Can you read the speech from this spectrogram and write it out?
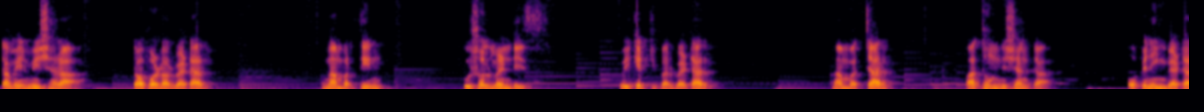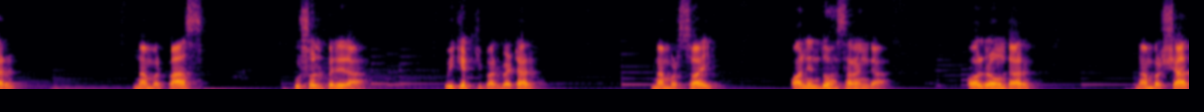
Kamil Mishara. Top order batter. Number তিন, Kusal Mendis. Wicket keeper batter. Number চার, Pathum Nissanka. Opening batter. Number পাঁচ, Kusal Perera. Wicket keeper batter. Number ছয় অনিন্দু হাসারাঙ্গা অলরাউন্ডার, নাম্বার সাত,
